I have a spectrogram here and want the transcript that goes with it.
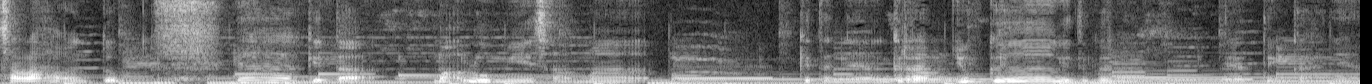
salah untuk ya kita maklumi sama kitanya geram juga gitu kan ya tingkahnya.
